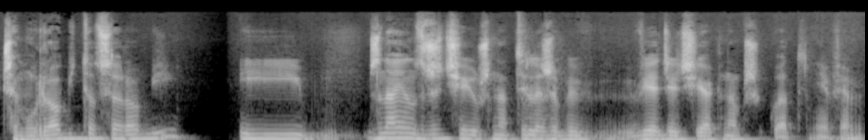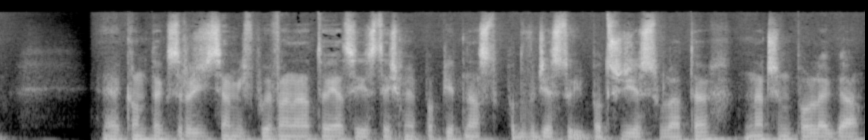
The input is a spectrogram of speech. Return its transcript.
czemu robi to, co robi, i znając życie już na tyle, żeby wiedzieć, jak na przykład, nie wiem, e, kontakt z rodzicami wpływa na to, jacy jesteśmy po 15, po 20 i po 30 latach, na czym polega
